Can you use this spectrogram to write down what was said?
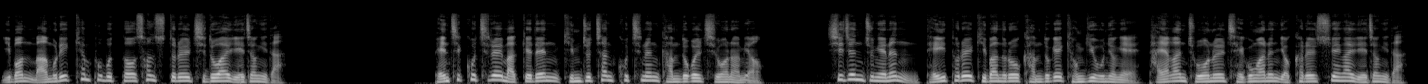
이번 마무리 캠프부터 선수들을 지도할 예정이다. 벤치 코치를 맡게 된 김주찬 코치는 감독을 지원하며 시즌 중에는 데이터를 기반으로 감독의 경기 운영에 다양한 조언을 제공하는 역할을 수행할 예정이다.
